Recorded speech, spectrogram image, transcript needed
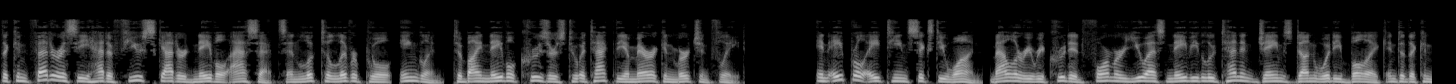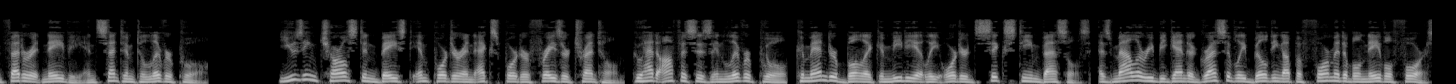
The Confederacy had a few scattered naval assets and looked to Liverpool, England, to buy naval cruisers to attack the American merchant fleet. In April 1861, Mallory recruited former U.S. Navy Lieutenant James Dunwoody Bulloch into the Confederate Navy and sent him to Liverpool. Using Charleston-based importer and exporter Fraser Trenholm, who had offices in Liverpool, Commander Bulloch immediately ordered six steam vessels. As Mallory began aggressively building up a formidable naval force,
